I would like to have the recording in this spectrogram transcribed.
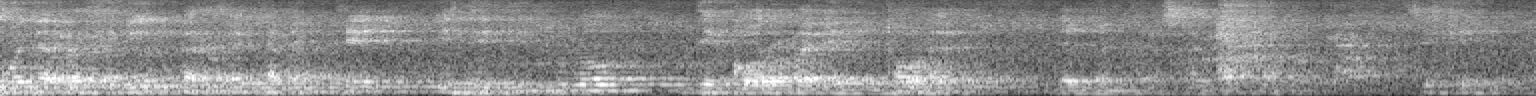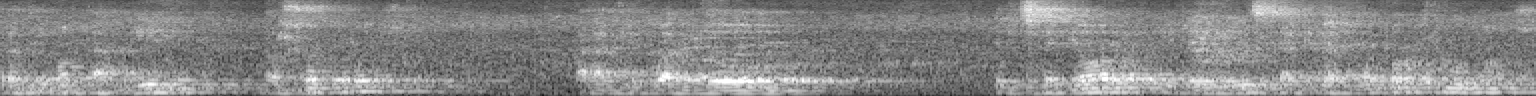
puede recibir perfectamente este título de corredentora de nuestra salvación. Así que recibimos también nosotros para que cuando el Señor y la Iglesia crean oportunos,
